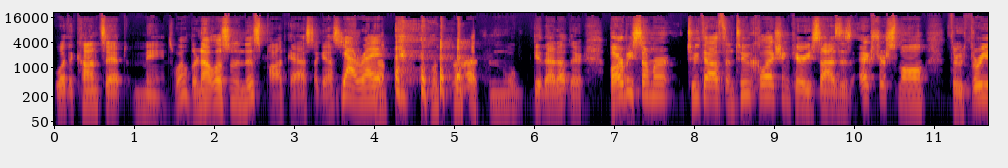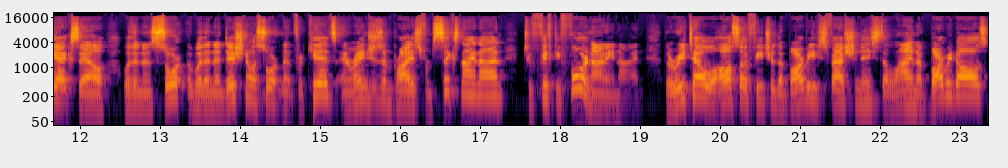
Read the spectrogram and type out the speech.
what the concept means. Well, they're not listening to this podcast, I guess. Yeah, right. Um, and we'll get that up there. Barbie Summer 2002 collection carries sizes extra small through 3XL with an assort with an additional assortment for kids and ranges in price from $6.99 to $54.99. The retail will also feature the Barbie's Fashionista line of Barbie dolls,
